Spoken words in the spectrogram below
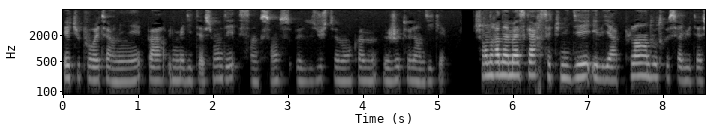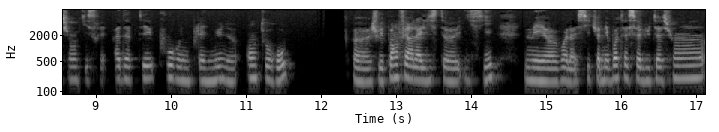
Et tu pourrais terminer par une méditation des cinq sens, euh, justement comme je te l'indiquais. Chandra Namaskar, c'est une idée. Il y a plein d'autres salutations qui seraient adaptées pour une pleine lune en taureau. je ne vais pas en faire la liste ici, mais voilà, si tu as mes boîtes à salutations,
